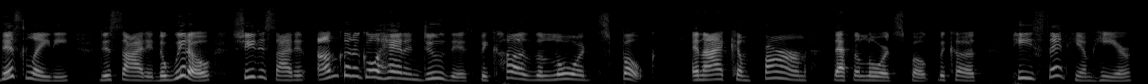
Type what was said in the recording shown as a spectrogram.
This lady decided, the widow, she decided, I'm going to go ahead and do this because the Lord spoke. And I confirm that the Lord spoke because he sent him here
